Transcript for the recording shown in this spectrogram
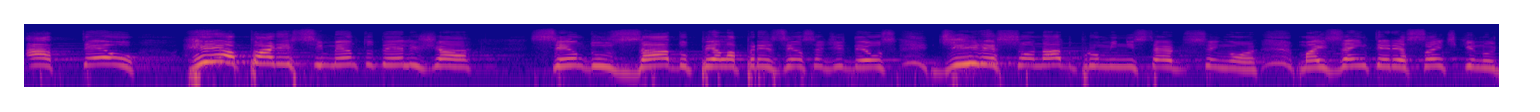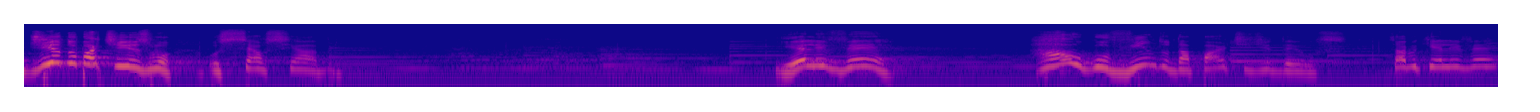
até o reaparecimento dele já sendo usado pela presença de Deus, direcionado para o ministério do Senhor. Mas é interessante que no dia do batismo, o céu se abre. E ele vê algo vindo da parte de Deus. Sabe o que ele vê?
